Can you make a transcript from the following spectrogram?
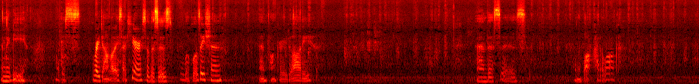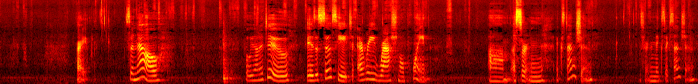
And maybe I'll just write down what I said here. So this is localization and Poincare duality. And this is from the Bloch-Kato log. All right, so now what we want to do is associate to every rational point um, a certain extension, a certain mixed extension.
